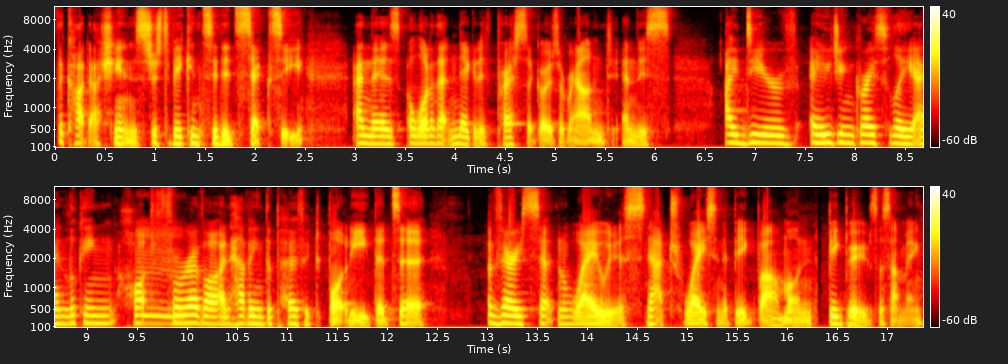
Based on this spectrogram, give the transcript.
the Kardashians just to be considered sexy. And there's a lot of that negative press that goes around, and this idea of aging gracefully and looking hot mm. forever and having the perfect body that's a a very certain way with a snatch waist and a big bum on big boobs or something.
